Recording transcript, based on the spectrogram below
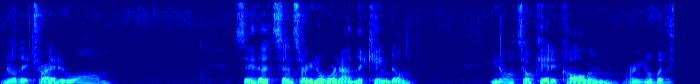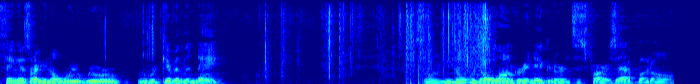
You know, they try to, um, say that since our, you know, we're not in the kingdom, you know, it's okay to call him, or, you know, but the thing is, our, you know, we, we were, we were given the name. So, you know, we're no longer in ignorance as far as that, but, um,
